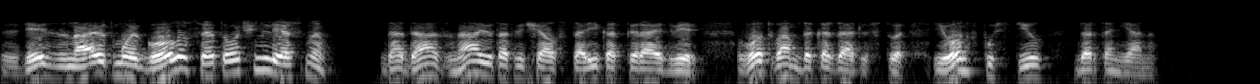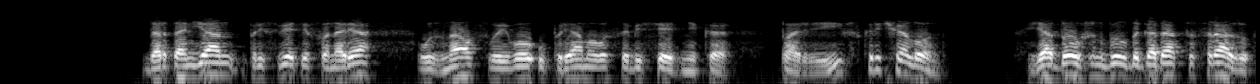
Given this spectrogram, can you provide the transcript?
«Здесь знают мой голос, это очень лестно». «Да-да, знают», — отвечал старик, отпирая дверь. «Вот вам доказательство». И он впустил Д'Артаньяна. Д'Артаньян при свете фонаря узнал своего упрямого собеседника. «Пари!» — вскричал он. «Я должен был догадаться сразу.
